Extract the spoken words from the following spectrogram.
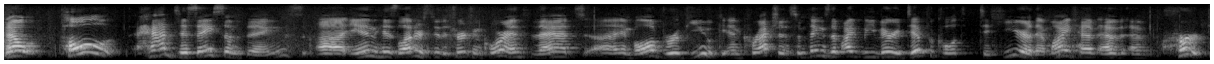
Now, Paul had to say some things uh, in his letters to the church in Corinth that uh, involved rebuke and correction, some things that might be very difficult to hear, that might have, have, have hurt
